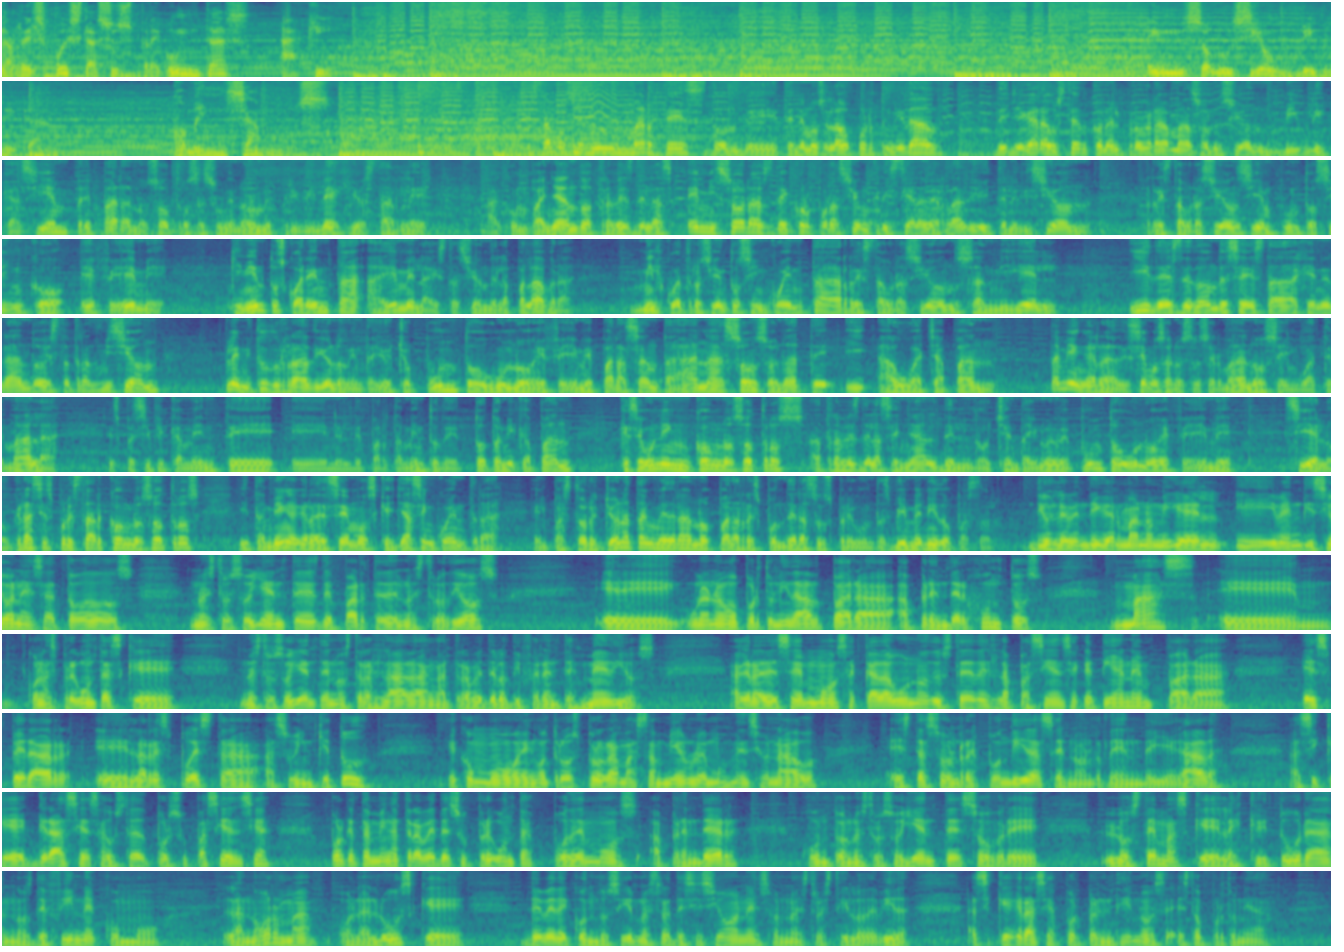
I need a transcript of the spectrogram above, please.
La respuesta a sus preguntas aquí. En Solución Bíblica. Comenzamos. Estamos en un martes donde tenemos la oportunidad de llegar a usted con el programa Solución Bíblica. Siempre para nosotros es un enorme privilegio estarle acompañando a través de las emisoras de Corporación Cristiana de Radio y Televisión, Restauración 100.5 FM, 540 AM La Estación de la Palabra, 1450 Restauración San Miguel y desde donde se está generando esta transmisión, Plenitud Radio 98.1 FM para Santa Ana, Sonsonate y Aguachapán. También agradecemos a nuestros hermanos en Guatemala, específicamente en el departamento de Totonicapán, que se unen con nosotros a través de la señal del 89.1 FM Cielo. Gracias por estar con nosotros y también agradecemos que ya se encuentra el pastor Jonathan Medrano para responder a sus preguntas. Bienvenido, pastor. Dios le bendiga, hermano Miguel, y bendiciones a todos nuestros oyentes de parte de nuestro Dios. Eh, una nueva oportunidad para aprender juntos más eh, con las preguntas que nuestros oyentes nos trasladan a través de los diferentes medios. Agradecemos a cada uno de ustedes la paciencia que tienen para esperar eh, la respuesta a su inquietud. Que como en otros programas también lo hemos mencionado, estas son respondidas en orden de llegada. Así que gracias a usted por su paciencia, porque también a través de sus preguntas podemos aprender junto a nuestros oyentes sobre los temas que la escritura nos define como la norma o la luz que debe de conducir nuestras decisiones o nuestro estilo de vida. Así que gracias por permitirnos esta oportunidad.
